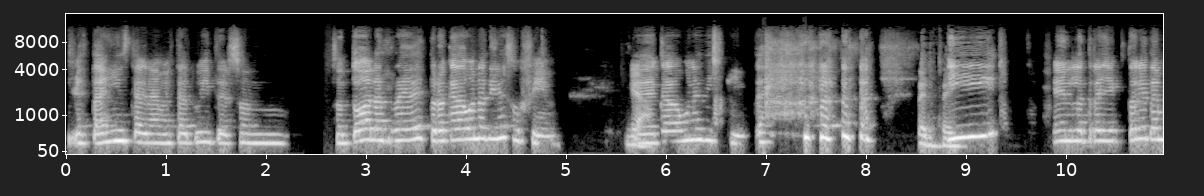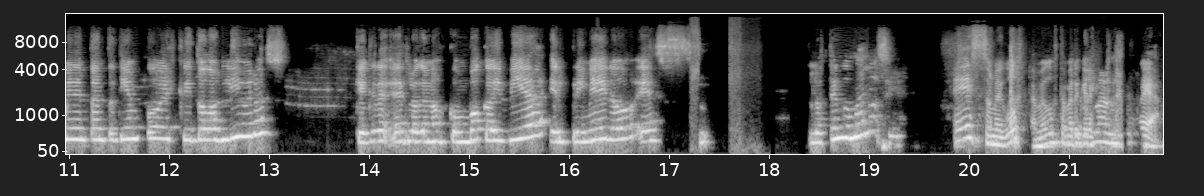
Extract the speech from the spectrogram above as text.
está Instagram, está Twitter, son, son todas las redes, pero cada una tiene su fin. Eh, cada una es distinta. Perfecto. Y en la trayectoria también en tanto tiempo he escrito dos libros, que es lo que nos convoca hoy día. El primero es... ¿Los tengo manos? Sí. Eso me gusta, me gusta para que la gente vea.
